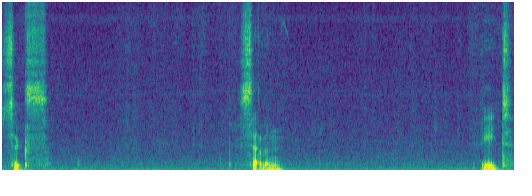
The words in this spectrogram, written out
six, seven, eight,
